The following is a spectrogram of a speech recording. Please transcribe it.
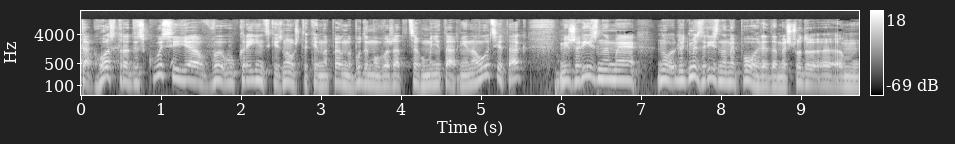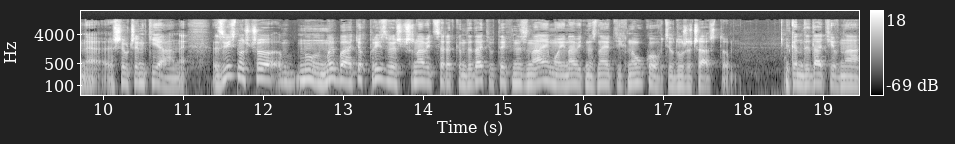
так гостра дискусія в українській знову ж таки, напевно, будемо вважати це гуманітарній науці, так між різними ну людьми з різними поглядами щодо е, Шевченкіани. Звісно, що ну ми багатьох прізвищ навіть серед кандидатів тих не знаємо і навіть не знають їх науковців дуже часто. Кандидатів на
